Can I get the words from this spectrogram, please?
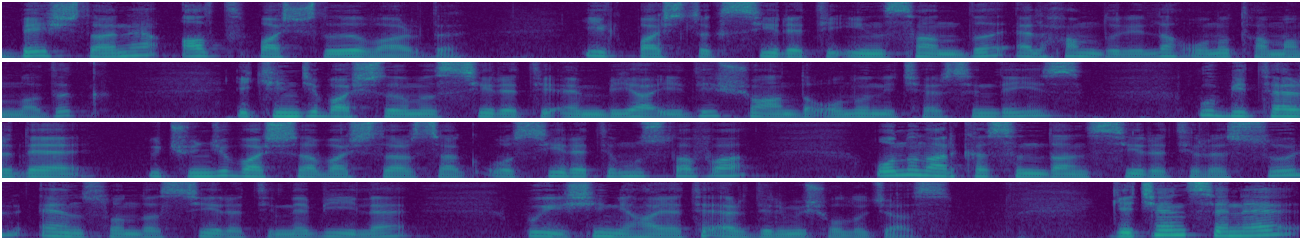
beş tane alt başlığı vardı. İlk başlık sireti insandı elhamdülillah onu tamamladık. İkinci başlığımız sireti enbiya idi şu anda onun içerisindeyiz. Bu biter de üçüncü başlığa başlarsak o sireti Mustafa onun arkasından sireti Resul en sonda sireti Nebi ile bu işi nihayete erdirmiş olacağız. Geçen sene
